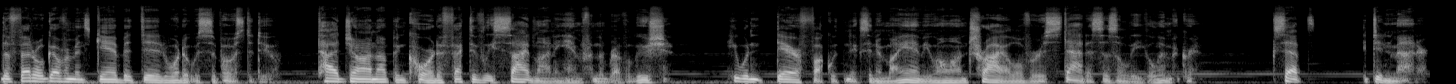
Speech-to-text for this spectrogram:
The federal government's gambit did what it was supposed to do tied John up in court, effectively sidelining him from the revolution. He wouldn't dare fuck with Nixon in Miami while on trial over his status as a legal immigrant. Except, it didn't matter.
